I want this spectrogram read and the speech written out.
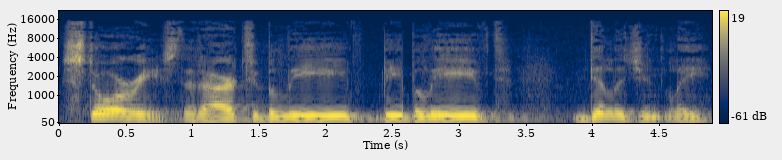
stories that are to believe, be believed diligently.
